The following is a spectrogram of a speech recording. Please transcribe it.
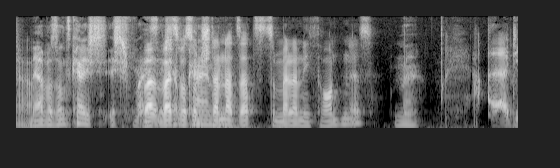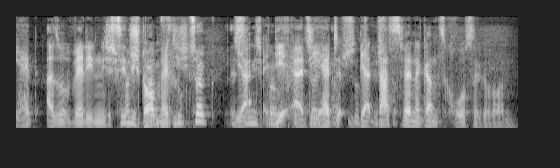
Ja. aber sonst kann ich, ich weiß We ich weißt du, was so ein Standardsatz zu Melanie Thornton ist? Nee. Äh, Die hätte, also wäre die nicht Ist nicht verstorben, hätte ich. Flugzeug- ja, nicht beim die, äh, die hätte, ja, das wäre eine ganz große geworden.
